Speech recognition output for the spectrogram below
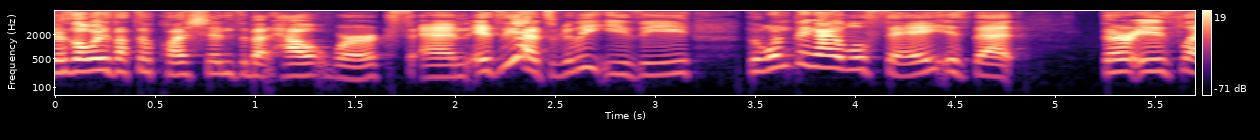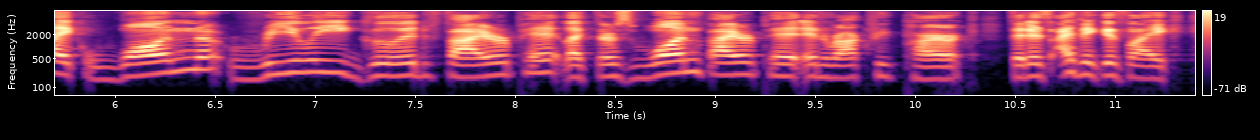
there's always lots of questions about how it works. And it's, yeah, it's really easy. The one thing I will say is that there is like one really good fire pit. Like there's one fire pit in Rock Creek Park that is, I think, is like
